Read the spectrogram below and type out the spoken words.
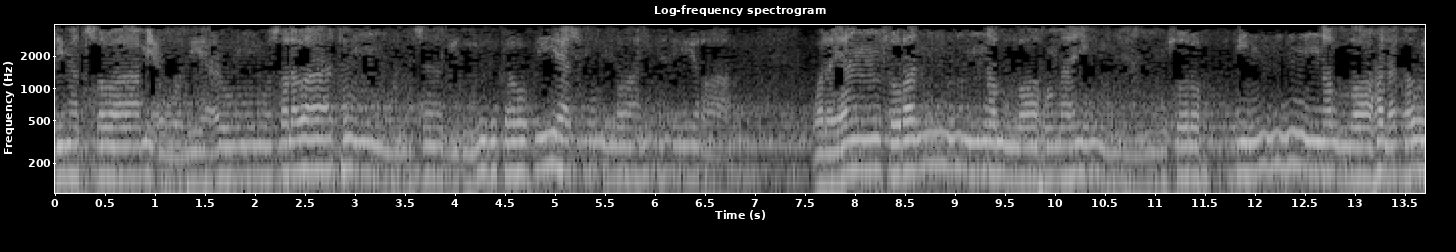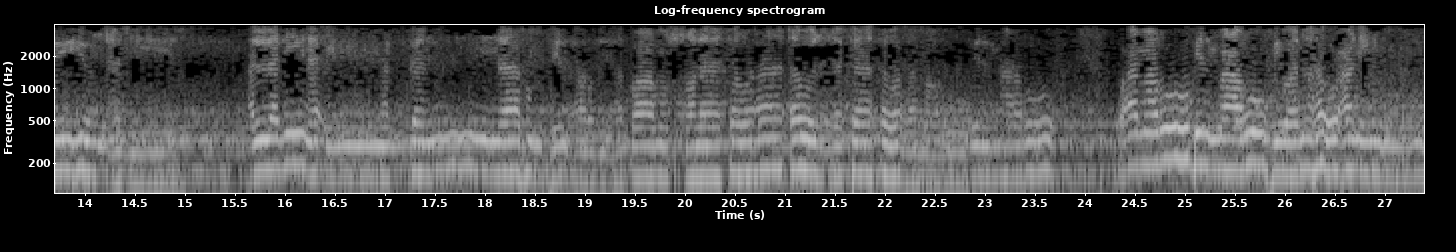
لهدمت صوامع وبيع وصلوات ومساجد يذكر فيها اسم الله كثيرا. ولينصرن الله من ينصره. إن الله لقوي عزيز. الذين إن مكناهم في الأرض أقاموا الصلاة وآتوا الزكاة وأمروا بالمعروف وأمروا بالمعروف ونهوا عن المنكر.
